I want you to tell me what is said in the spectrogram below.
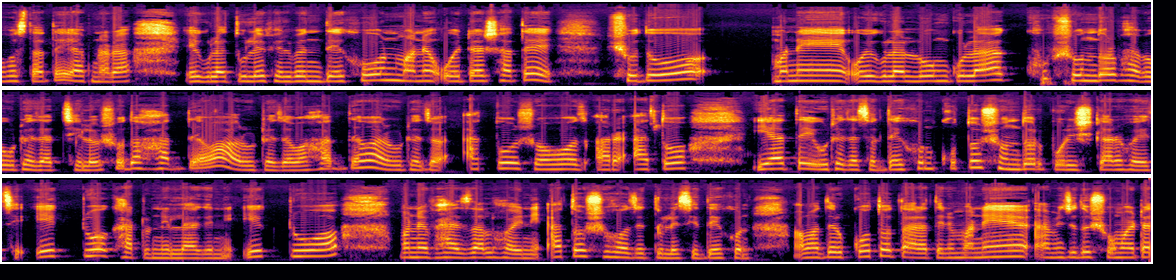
অবস্থাতেই আপনারা এগুলা তুলে ফেলবেন। দেখুন মানে ওইটার সাথে শুধু মানে ওইগুলা লোমগুলা খুব সুন্দরভাবে উঠে যাচ্ছিল। শুধু হাত দেওয়া আর উঠে যাওয়া, হাত দেওয়া আর উঠে যাওয়া। এত সহজ আর এত ইয়াতেই উঠে যাচ্ছে। দেখুন কত সুন্দর পরিষ্কার হয়েছে। একটুও খাটুনি লাগেনি, একটুও মানে ভেজাল হয়নি। এত সহজে তুলেছি, দেখুন। আমাদের কত তাড়াতাড়ি মানে আমি যদি সময়টা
